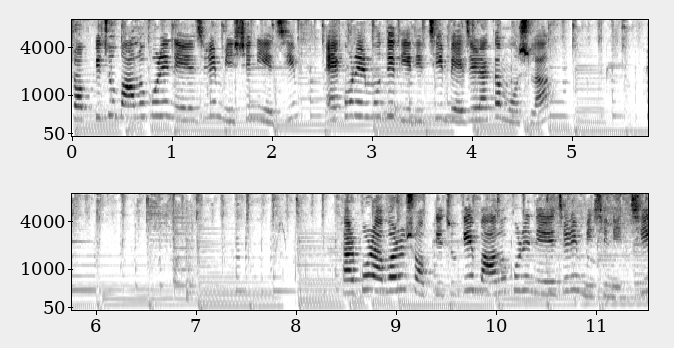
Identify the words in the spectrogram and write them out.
সবকিছু ভালো করে নেড়ে ছেড়ে মিশিয়ে নিয়েছি। এখন এর মধ্যে দিয়ে দিচ্ছি বেজে রাখা মশলা। তারপর আবারও সবকিছুকে ভালো করে নেড়ে ছেড়ে মিশিয়ে নিচ্ছি।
